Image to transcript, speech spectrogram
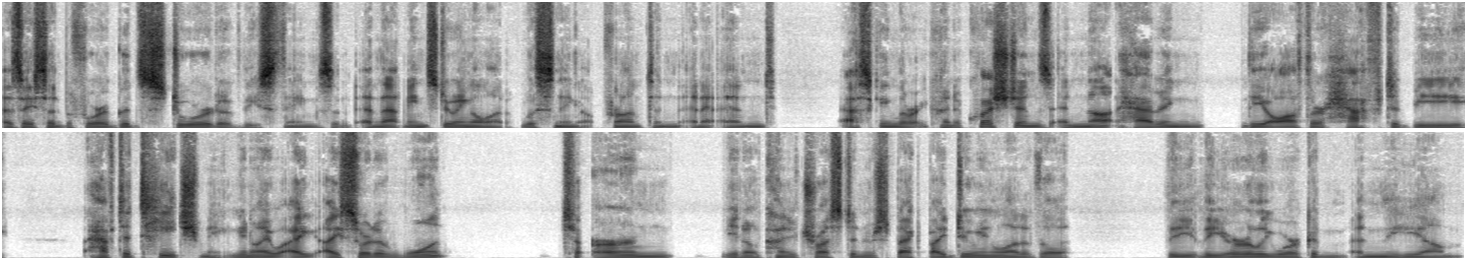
as I said before, a good steward of these things. And, and that means doing a lot of listening up front and, and, and asking the right kind of questions and not having the author have to be, have to teach me. You know, I, I, I sort of want to earn, you know, kind of trust and respect by doing a lot of the, the, the early work and, and the, um,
